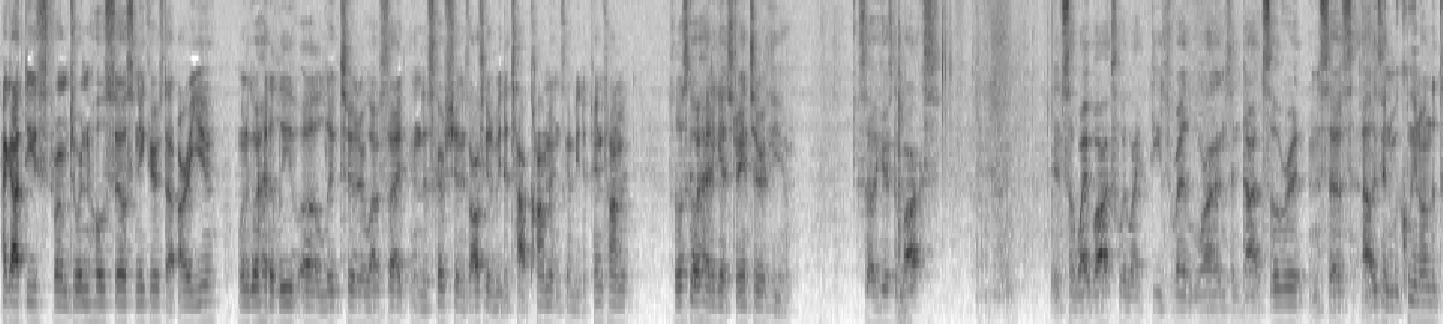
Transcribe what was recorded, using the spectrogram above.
I got these from Jordan Wholesale Sneakers.ru. I'm going to go ahead and leave a link to their website in the description. It's also going to be the top comment. It's going to be the pinned comment. So let's go ahead and get straight into the review. So here's the box. It's a white box with like these red lines and dots over it, and it says Alexander McQueen on the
